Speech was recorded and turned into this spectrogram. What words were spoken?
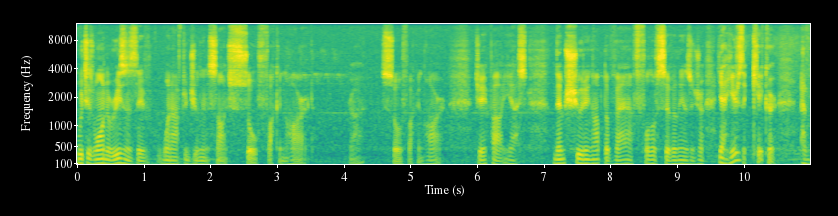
Which is one of the reasons they went after Julian Assange so fucking hard, right? So fucking hard. J-Pow, yes. Them shooting up the van full of civilians and yeah. Here's the kicker: um,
